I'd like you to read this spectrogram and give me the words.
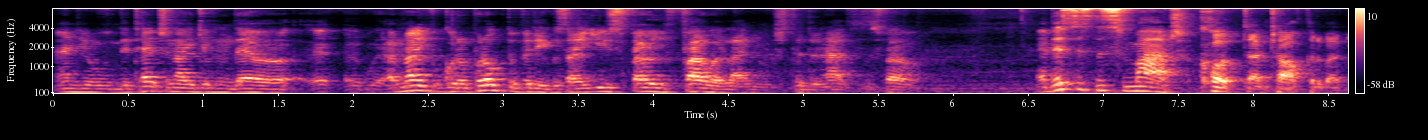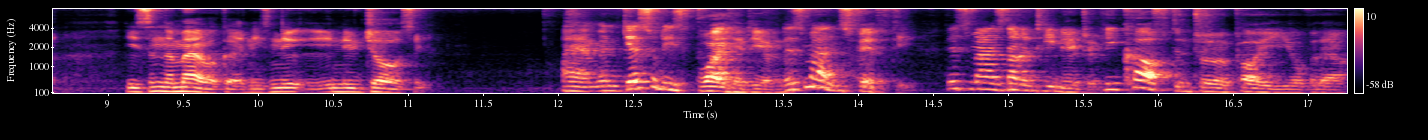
And you know the attention I give him there, uh, uh, I'm not even going to put up the video because I use very foul language to denounce as well And this is the smart cut I'm talking about. He's in America and he's new, in New Jersey. Um, and guess what he's brighter doing? This man's 50. This man's not a teenager. He coughed into a employee over there.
